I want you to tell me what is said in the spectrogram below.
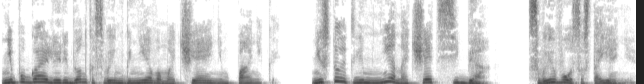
Не пугаю ли ребенка своим гневом, отчаянием, паникой? Не стоит ли мне начать себя, своего состояния?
